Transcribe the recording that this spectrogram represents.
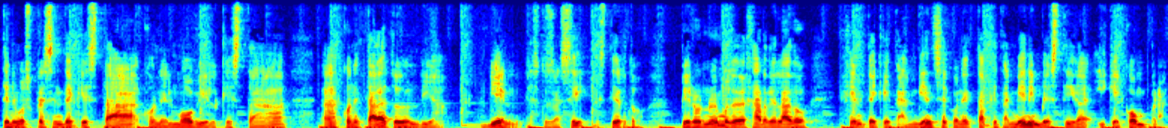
tenemos presente que está con el móvil, que está ah, conectada todo el día. Bien, esto es así, es cierto, pero no hemos de dejar de lado gente que también se conecta, que también investiga y que compra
